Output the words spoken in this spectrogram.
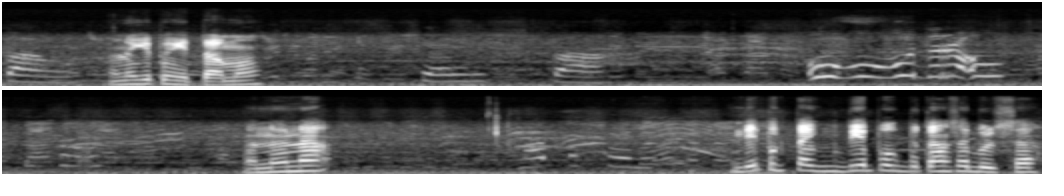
pang. Ano yung pangita mo? Shells pa. Oo, oo, oo, dara, oo. Ano na? Hindi pag tag, di pag butang sa bulsa.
